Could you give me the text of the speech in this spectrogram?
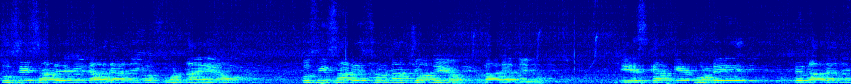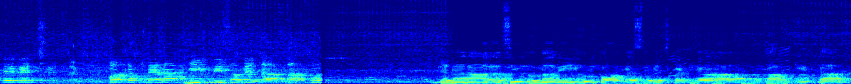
ਤੁਸੀਂ ਸਾਰੇ ਵੀ ਰਾਜਾ ਜੀ ਨੂੰ ਸੁਣਨ ਆਏ ਹੋ, ਤੁਸੀਂ ਸਾਰੇ ਸੁਣਨਾ ਚਾਹੁੰਦੇ ਹੋ ਰਾਜਾ ਜੀ ਨੂੰ। ਇਸ ਕਰਕੇ ਤੁਹਾਡੇ ਤੇ ਰਾਜਾ ਜੀ ਦੇ ਵਿੱਚ ਵਕਤ ਲੈਣਾ ਠੀਕ ਨਹੀਂ ਸਮਝਦਾ। ਪਰ ਤੁਹਾ- ਨਾਲ ਅਸੀਂ ਦੋਨਾਂ ਨੇ ਯੂਥ ਕਾਂਗਰਸ ਦੇ ਵਿੱਚ ਇਕੱਠਿਆਂ ਕੰਮ ਕੀਤਾ।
